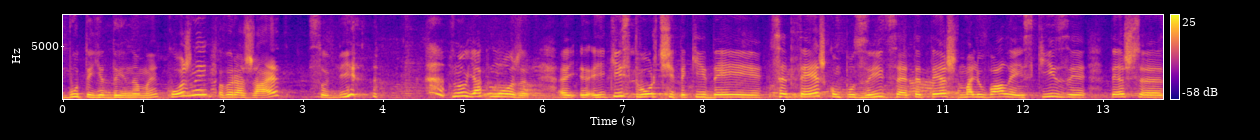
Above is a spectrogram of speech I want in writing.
бути єдиними. Кожен виражає собі, ну як може, е, е, якісь творчі такі ідеї. Це теж композиція, це теж малювали ескізи, теж е,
